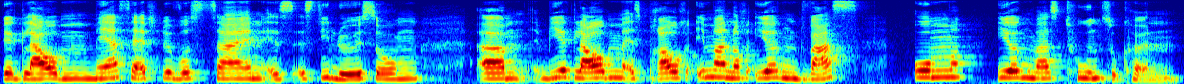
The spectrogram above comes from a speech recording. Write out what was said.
Wir glauben, mehr Selbstbewusstsein ist, ist die Lösung. Ähm, wir glauben, es braucht immer noch irgendwas, um irgendwas tun zu können.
